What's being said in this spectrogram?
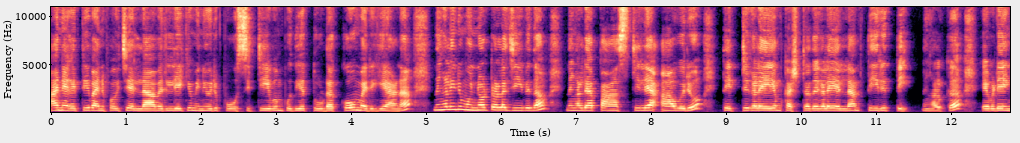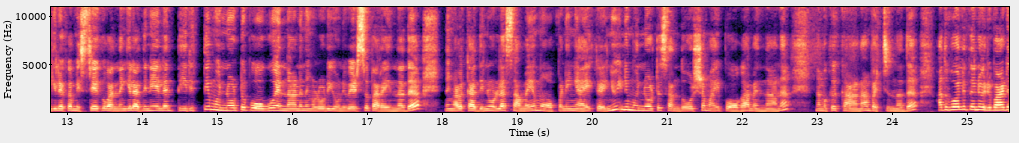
ആ നെഗറ്റീവ് അനുഭവിച്ച എല്ലാവരിലേക്കും ഇനി ഒരു പോസിറ്റീവും പുതിയ തുടക്കവും വരികയാണ്. നിങ്ങളിനി മുന്നോട്ടുള്ള ജീവിതം നിങ്ങളുടെ ആ പാസ്റ്റിലെ ആ ഒരു തെറ്റുകളെയും കഷ്ടതകളെയെല്ലാം തിരുത്തി നിങ്ങൾക്ക് എവിടെയെങ്കിലുമൊക്കെ മിസ്റ്റേക്ക് വന്നെങ്കിൽ അതിനെയെല്ലാം തിരുത്തി മുന്നോട്ട് പോകൂ എന്നാണ് നിങ്ങളോട് യൂണിവേഴ്സ് പറയുന്നത്. നിങ്ങൾക്ക് അതിനുള്ള സമയം ഓപ്പണിംഗ് ആയി കഴിഞ്ഞു. ഇനി മുന്നോട്ട് സന്തോഷമായി പോകാമെന്നാണ് നമുക്ക് കാണാൻ പറ്റുന്നത്. അതുപോലെ തന്നെ ഒരുപാട്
